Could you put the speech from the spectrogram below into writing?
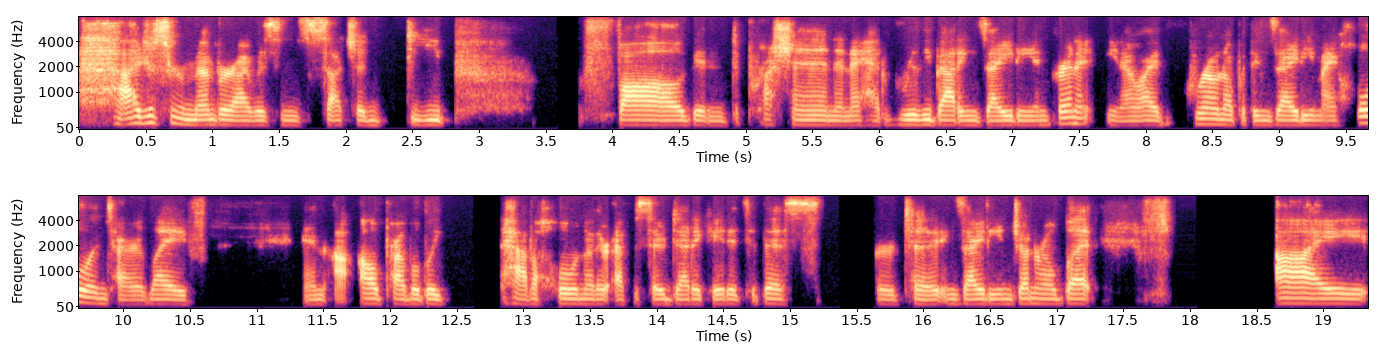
I just remember I was in such a deep fog and depression, and I had really bad anxiety. And granted, you know, I've grown up with anxiety my whole entire life. And I'll probably have a whole another episode dedicated to this or to anxiety in general but i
